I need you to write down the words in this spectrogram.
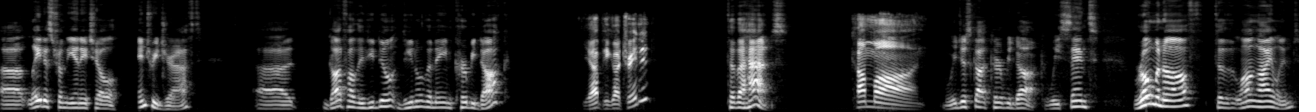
uh, latest from the NHL entry draft, uh, Godfather, do you know do you know the name Kirby Dach Yep, he got traded. to the Habs? Come on. We just got Kirby Dach. We sent Romanov to Long Island,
